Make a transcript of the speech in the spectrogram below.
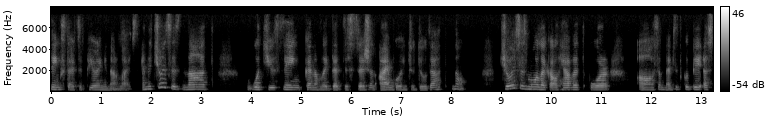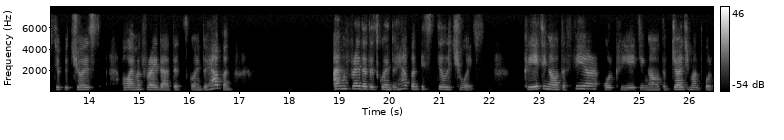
things starts appearing in our lives. And the choice is not what you think, kind of like that decision, I'm going to do that. No. Choice is more like I'll have it, or uh, sometimes it could be a stupid choice. Oh, I'm afraid that it's going to happen. I'm afraid that it's going to happen is still a choice. Creating out of fear, or creating out of judgment, or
